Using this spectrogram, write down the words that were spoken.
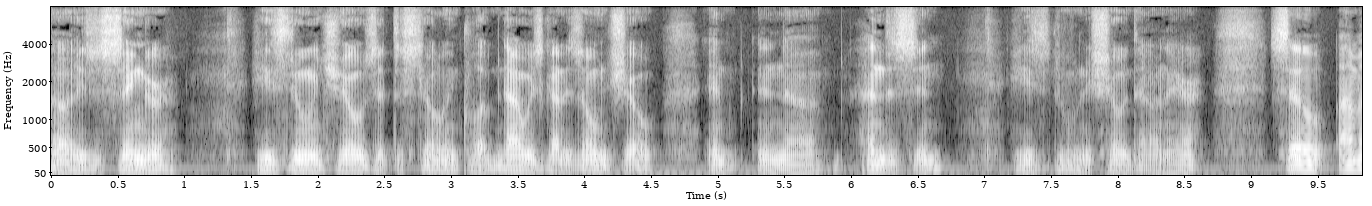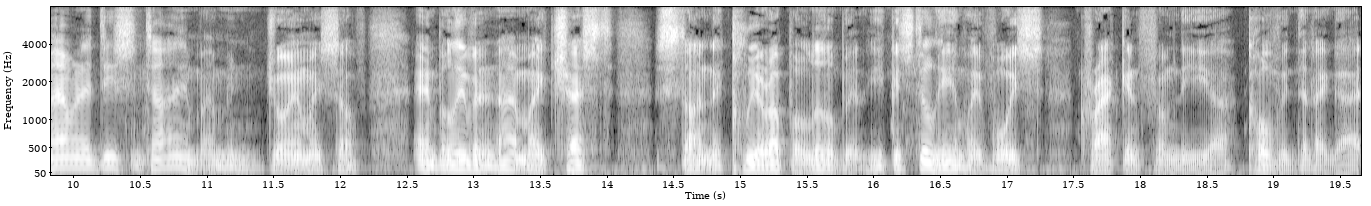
uh, he's a singer. He's doing shows at the Sterling Club. Now he's got his own show in in uh, Henderson. He's doing a show down there. So I'm having a decent time. I'm enjoying myself. And believe it or not, my chest is starting to clear up a little bit. You can still hear my voice cracking from the uh, COVID that I got.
